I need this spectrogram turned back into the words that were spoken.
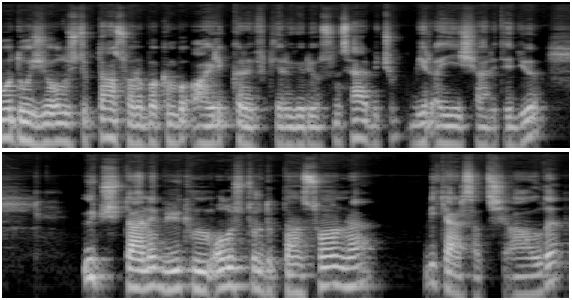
Bu doji oluştuktan sonra bakın bu aylık grafikleri görüyorsunuz. Her buçuk bir ayı işaret ediyor. 3 tane büyük mum oluşturduktan sonra bir kar satışı aldı.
